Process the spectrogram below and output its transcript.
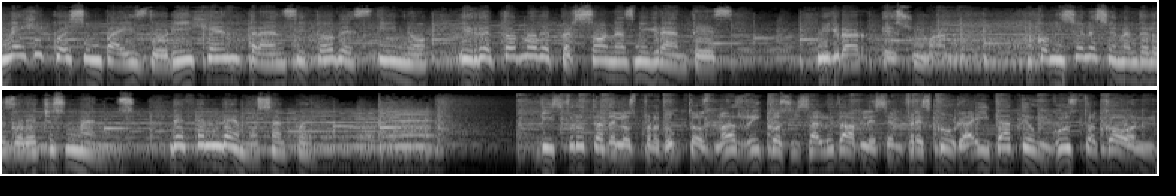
México es un país de origen, tránsito, destino y retorno de personas migrantes. Migrar es humano. Comisión Nacional de los Derechos Humanos. Defendemos al pueblo. Disfruta de los productos más ricos y saludables en frescura y date un gusto con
